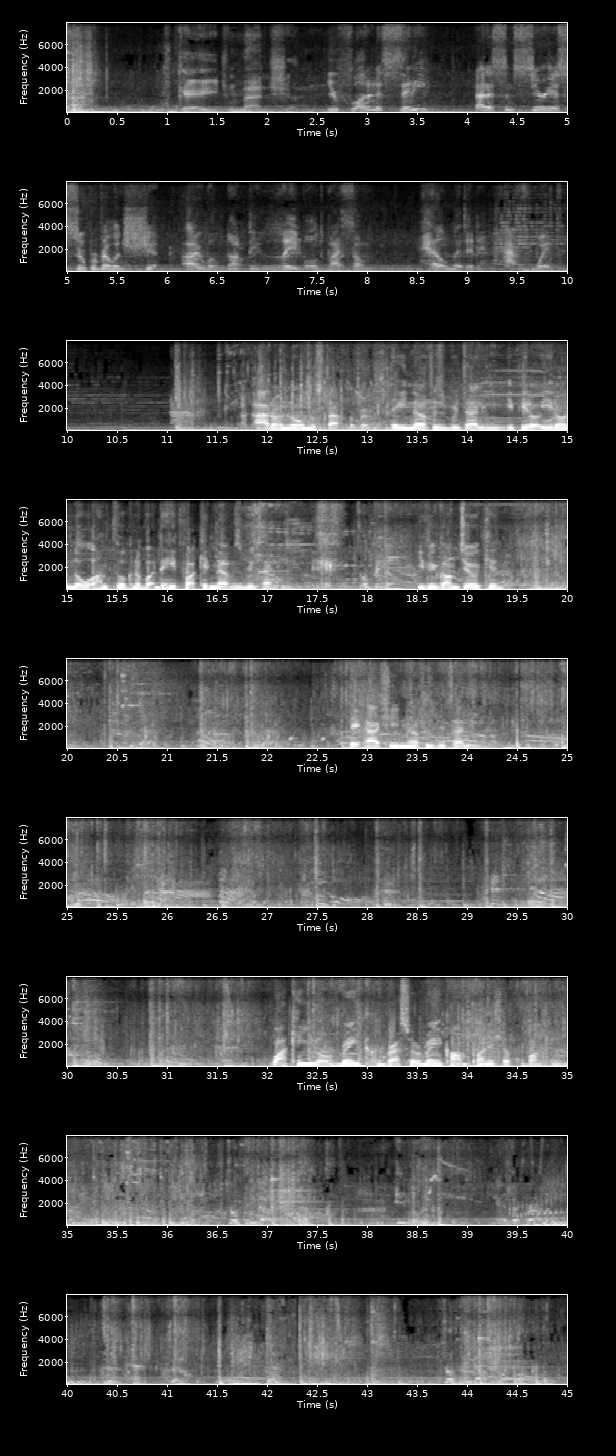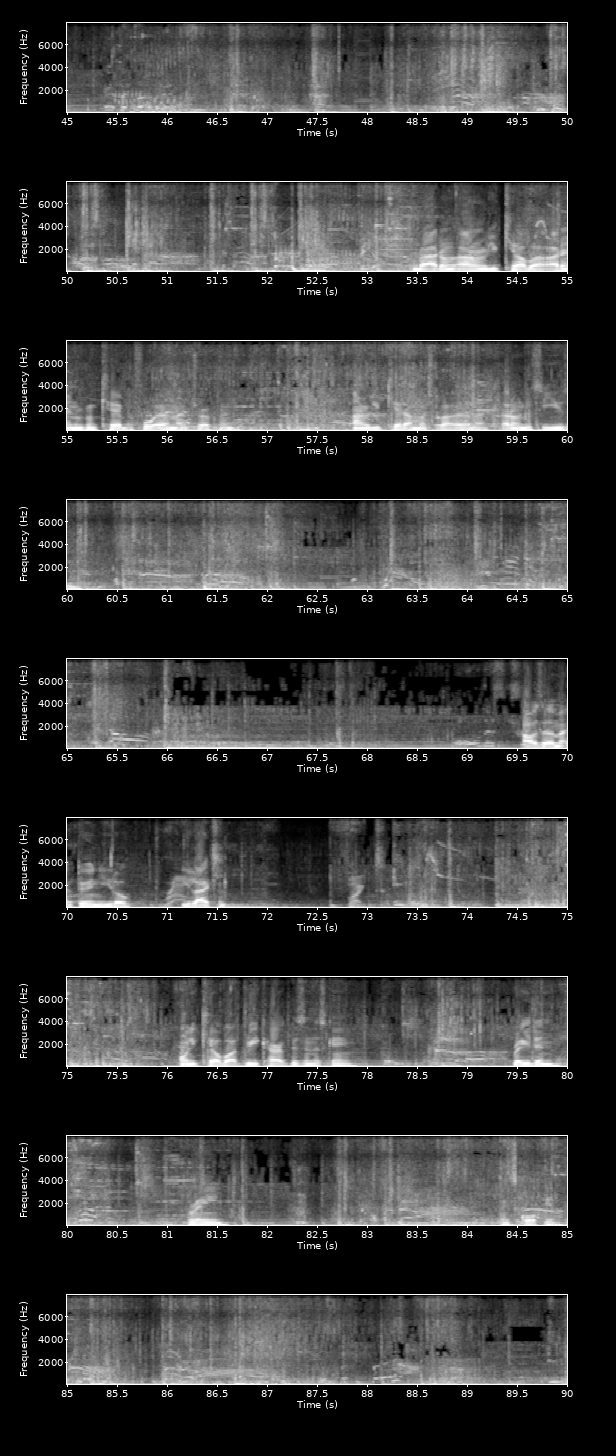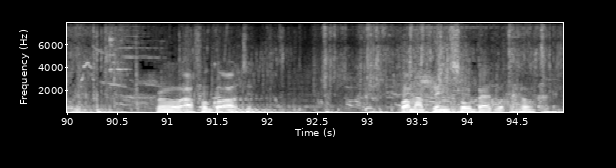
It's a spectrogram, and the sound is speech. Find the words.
Cage Mansion. You flooded a city? That is some serious supervillain shit. I will not be labeled by some helmeted half-wit. I don't know Mustafa, bro. They nerf his brutality. If you don't, you don't know what I'm talking about. They fucking nerf his brutality. you think I'm joking? They actually nerf his brutality. Why can you not rank, bruh? So rain can't punish a fucking. But I don't, I don't really care about. I didn't even care before Ermac dropped, man. I don't really care that much about Ermac. I don't need to use him. How's Ermac doing you though? You like him? Fight. Only care about three characters in this game. Raiden, Rain, and Scorpion. Bro, I forgot how to. Why am I playing so bad? What the hell?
